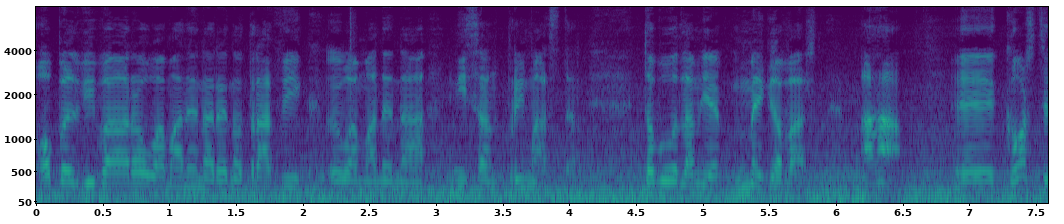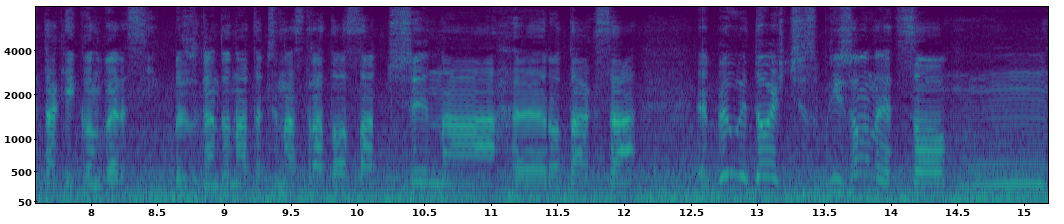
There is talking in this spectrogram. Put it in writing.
Opel Vivaro, łamane na Renault Trafic, łamane na Nissan Primaster. To było dla mnie mega ważne. Aha, e, koszty takiej konwersji, bez względu na to, czy na Stratosa, czy na e, Rotaxa, były dość zbliżone, co mm,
